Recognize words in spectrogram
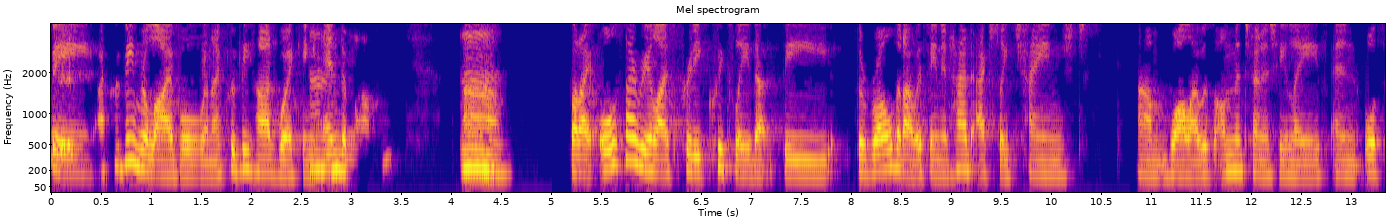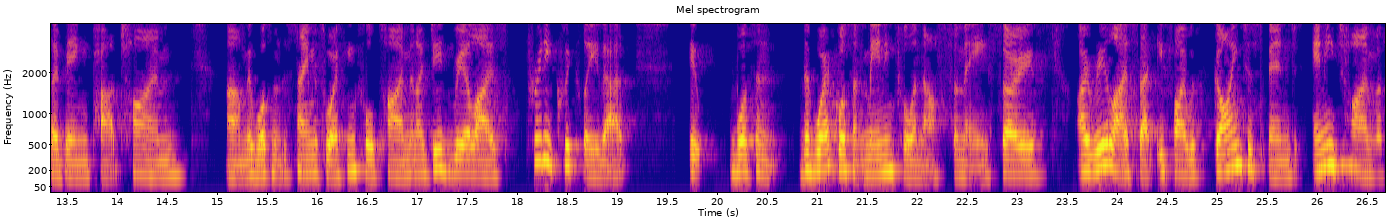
be, I could be reliable and I could be hardworking mm. and a mum. Mm. Um, but I also realized pretty quickly that the the role that I was in it had actually changed um, while I was on maternity leave and also being part time. Um, it wasn't the same as working full time, and I did realize pretty quickly that it wasn't the work wasn't meaningful enough for me. So I realized that if I was going to spend any time of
